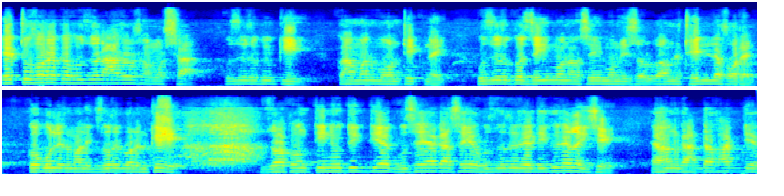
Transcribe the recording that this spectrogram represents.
একটু পরে হুজুর আরও সমস্যা। হুজুর কি? আমার মন ঠিক নাই। হুজুর কয়, যেই মন আছে এই মনই চলবো। আপনি ঠেললা পড়েন কবুলের মালিক জোরে বলেন কে? যখন তিন দিক দিয়ে গুছাইয়া গাছে হুজুর রেডি করে লাইছে এখন গাড্ডা ফাঁক দিয়ে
